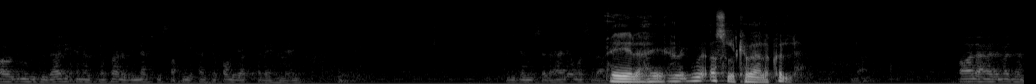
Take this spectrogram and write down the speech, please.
جملة ذلك أن الكفالة بالنفس قول أكثر أهل العلم. تريد المسألة هذه هي لا هي أصل الكفالة كلها قال هذا مذهب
